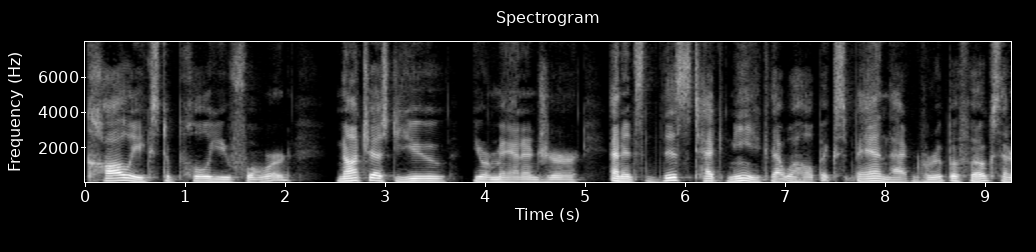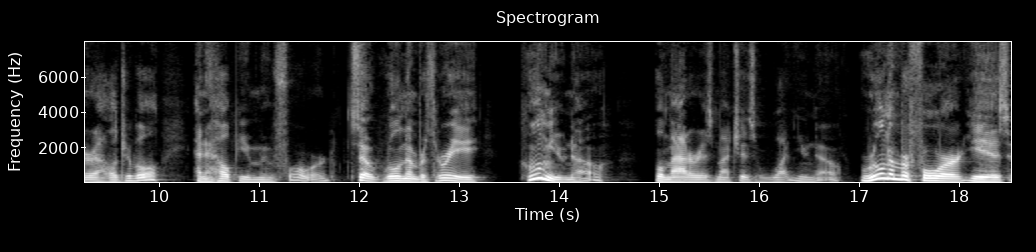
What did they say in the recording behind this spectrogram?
colleagues to pull you forward, not just you, your manager. And it's this technique that will help expand that group of folks that are eligible and help you move forward. So, rule number three whom you know will matter as much as what you know. Rule number four is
